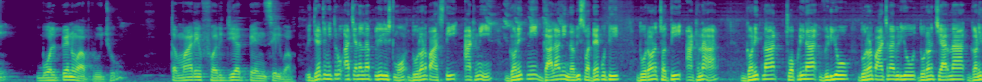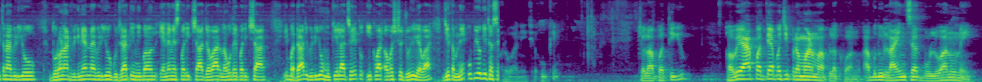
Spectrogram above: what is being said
બોલપેન વાપરું છું. તમારે ફરજિયાત પેન્સિલ વાપર વિદ્યાર્થી મિત્રો આ ચેનલના પ્લેલિસ્ટમાં ધોરણ પાંચથી આઠની ગણિતની ગાલાની નવી સ્વાધ્યાય પોથી ધોરણ છથી આઠના ગણિતના ચોપડીના વીડિયો ધોરણ પાંચના વીડિયો ધોરણ ચારના ગણિતના વીડિયો ધોરણ આઠ વિજ્ઞાનના વીડિયો ગુજરાતી નિબંધ એનએમએસ પરીક્ષા જવાહર નવોદય પરીક્ષા એ બધા જ વીડિયો મૂકેલા છે તો એકવાર અવશ્ય જોઈ લેવા જે તમને ઉપયોગી થશે. કરવાની છે ઓકે? ચલો આ પતી ગયું. હવે આ પત્યા પછી પ્રમાણ માપ લખવાનું. આ બધું લાઇનસર ભૂલવાનું નહીં.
